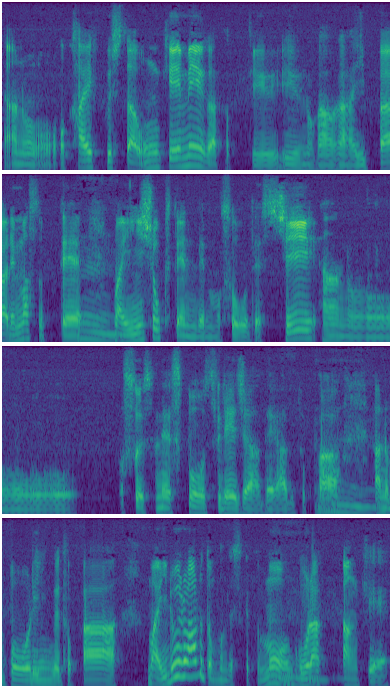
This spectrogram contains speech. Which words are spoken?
あの、回復した恩恵銘柄っていうのがいっぱいありますので、うん、まあ飲食店でもそうですし、あの、そうですね、スポーツ、レジャーであるとか、うん、あの、ボーリングとか、まあいろいろあると思うんですけども、娯楽関係、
